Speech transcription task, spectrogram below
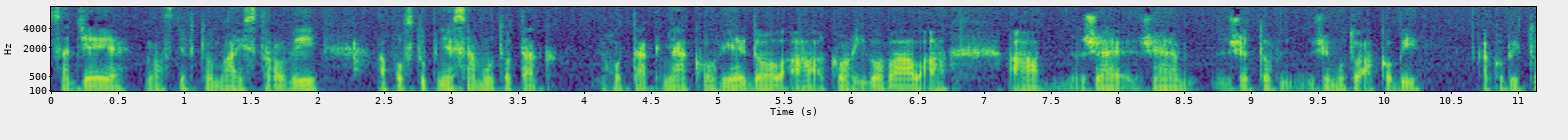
sa deje vlastne v tom majstrovi a postupne sa mu to tak, ho tak nejako viedol a korigoval a, a že, že, že, to, že mu to akoby ako by to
